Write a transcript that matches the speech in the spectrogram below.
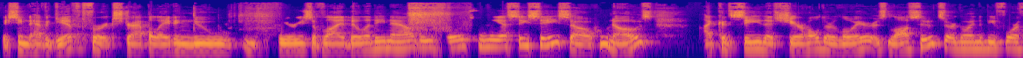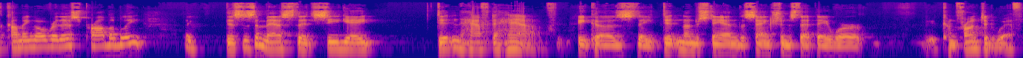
They seem to have a gift for extrapolating new theories of liability now these days from the SEC. So who knows? I could see that shareholder lawyers lawsuits are going to be forthcoming over this probably. This is a mess that Seagate didn't have to have because they didn't understand the sanctions that they were confronted with.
